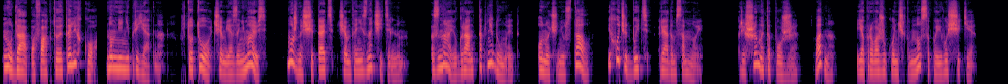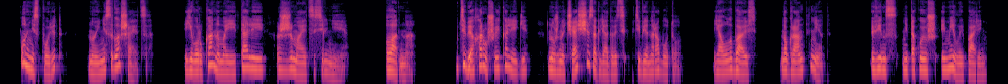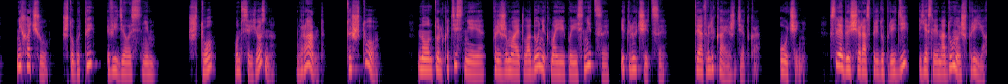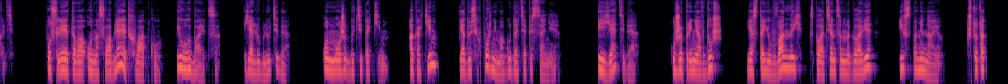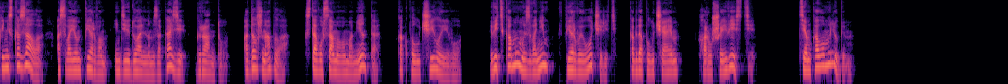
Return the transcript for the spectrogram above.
Ну да, по факту это легко, но мне неприятно, что то, чем я занимаюсь, можно считать чем-то незначительным. Знаю, Грант так не думает. Он очень устал и хочет быть рядом со мной. Решим это позже, ладно? Я провожу кончиком носа по его щеке. Он не спорит, но и не соглашается. Его рука на моей талии сжимается сильнее. Ладно. У тебя хорошие коллеги. Нужно чаще заглядывать к тебе на работу. Я улыбаюсь, но Грант нет. Винс не такой уж и милый парень. Не хочу, чтобы ты виделась с ним. Что? Он серьезно? Грант, ты что? Но он только теснее прижимает ладони к моей пояснице и ключице. Ты отвлекаешь, детка. Очень. В следующий раз предупреди, если надумаешь приехать. После этого он ослабляет хватку и улыбается. Я люблю тебя. Он может быть и таким. А каким, я до сих пор не могу дать описание. И я тебя. Уже приняв душ, я стою в ванной с полотенцем на голове и вспоминаю, что так и не сказала о своем первом индивидуальном заказе Гранту, а должна была с того самого момента, как получила его. Ведь кому мы звоним в первую очередь, когда получаем хорошие вести? Тем, кого мы любим.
